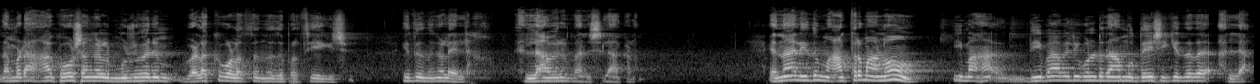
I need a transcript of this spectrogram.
നമ്മുടെ ആഘോഷങ്ങൾ മുഴുവനും വിളക്ക് കൊളുത്തുന്നത് പ്രത്യേകിച്ച്. ഇത് നിങ്ങളെല്ലാം എല്ലാവരും മനസ്സിലാക്കണം. എന്നാൽ ഇത് മാത്രമാണോ ഈ മഹാ ദീപാവലി കൊണ്ട് നാം ഉദ്ദേശിക്കുന്നത്? അല്ല.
